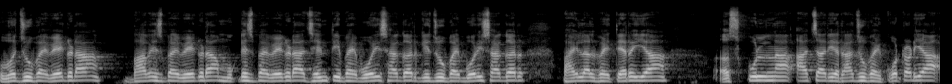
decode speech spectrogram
વજુભાઈ વેગડા, ભાવેશભાઈ વેગડા, મુકેશભાઈ વેગડા, જયંતિભાઈ બોરીસાગર, ગીજુભાઈ બોરીસાગર, ભાઈલાલભાઈ તેરૈયા સ્કૂલના આચાર્ય રાજુભાઈ કોટડિયા,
